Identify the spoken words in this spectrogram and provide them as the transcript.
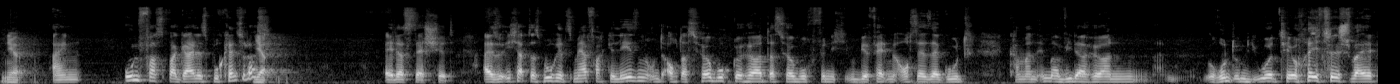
Ja. Ein unfassbar geiles Buch. Kennst du das? Ja. Ey, das ist der Shit. Also ich habe das Buch jetzt mehrfach gelesen und auch das Hörbuch gehört. Das Hörbuch finde ich gefällt mir auch sehr sehr gut. Kann man immer wieder hören rund um die Uhr theoretisch, weil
